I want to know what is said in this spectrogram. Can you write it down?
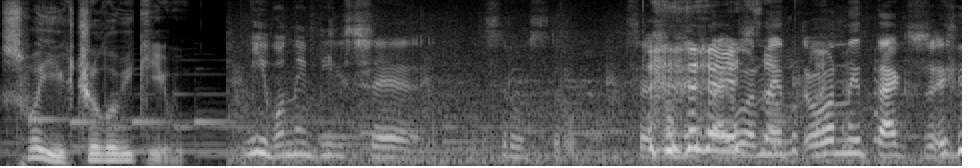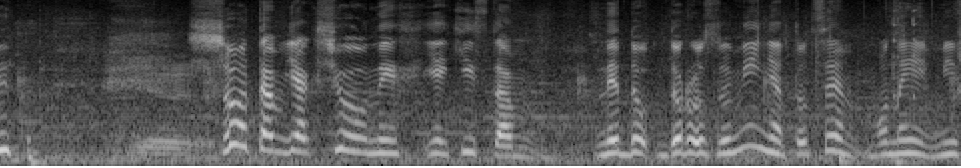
своїх чоловіків. Ні, вони більше з другом. Це вони так, вони, вони так же. Що там, якщо у них якісь там недорозуміння, то це вони між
